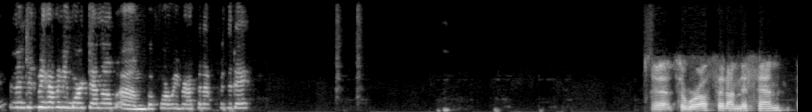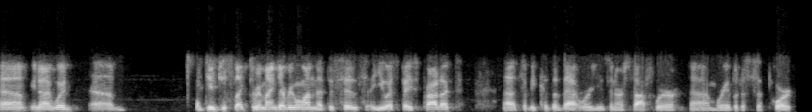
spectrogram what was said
Okay, and then did we have any more demo um, before we wrap it up for the day? Uh, so we're all set on this end. Uh, you know, I would um, I do just like to remind everyone that this is a US-based product. Uh, so because of that, we're using our software. Um, we're able to support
